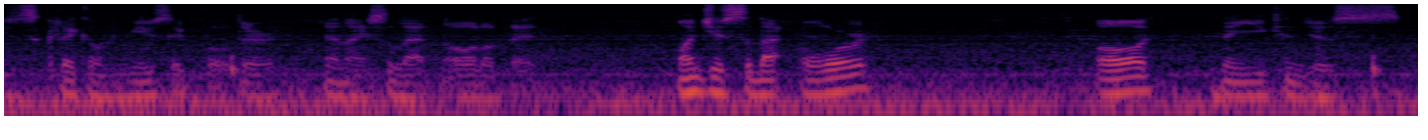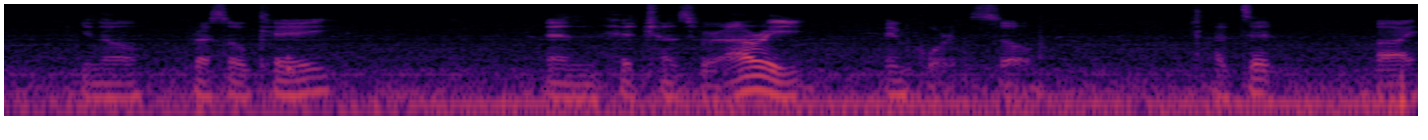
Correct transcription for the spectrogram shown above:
just click on the music folder and I select all of it. Once you select all all then you can just you know press OK and hit transfer. I already imported so that's it. Bye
